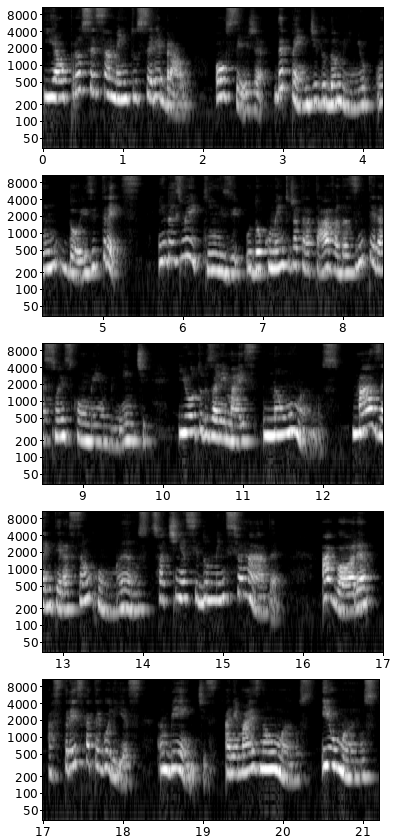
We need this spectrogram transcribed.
e ao processamento cerebral, ou seja, depende do domínio 1, 2 e 3. Em 2015, o documento já tratava das interações com o meio ambiente e outros animais não humanos. Mas a interação com humanos só tinha sido mencionada. Agora, as três categorias, ambientes, animais não humanos e humanos,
